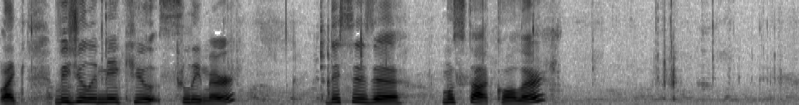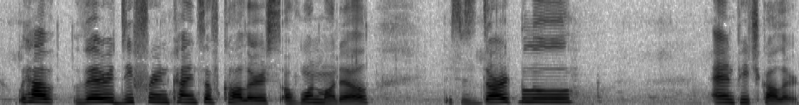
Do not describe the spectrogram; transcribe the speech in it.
like visually make you slimmer. This is a mustard color. We have very different kinds of colors of one model. This is dark blue and peach color.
